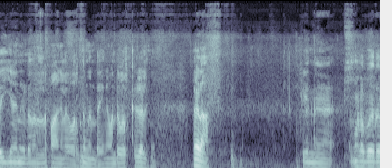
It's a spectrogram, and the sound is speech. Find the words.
റെയ്യാൻ ഇവിടെ നല്ല പാങ്ങല. ഉറങ്ങുന്നുണ്ടായിന് അവന്റെ വർക്ക് കളിഞ്ഞ് എടാ. പിന്നെ നമ്മളെ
